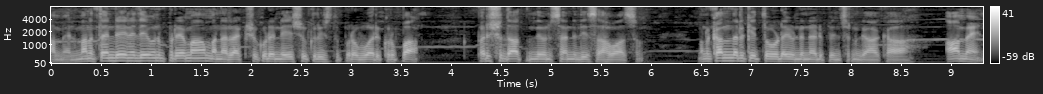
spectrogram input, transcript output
ఆమె మన తండ్రి అయిన దేవుని ప్రేమ మన రక్షకుడైన యేసుక్రీస్తు ప్రభు వారి కృప పరిశుధాత్మ దేవుని సన్నిధి సహవాసం మనకందరికీ తోడై ఉండి నడిపించను గాక ఆమెన్.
